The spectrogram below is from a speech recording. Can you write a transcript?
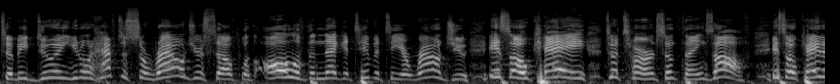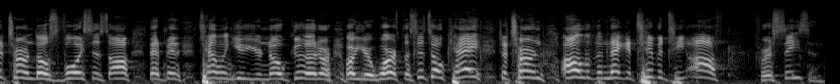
to be doing, you don't have to surround yourself with all of the negativity around you. It's okay to turn some things off. It's okay to turn those voices off that have been telling you you're no good or, or you're worthless. It's okay to turn all of the negativity off for a season.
